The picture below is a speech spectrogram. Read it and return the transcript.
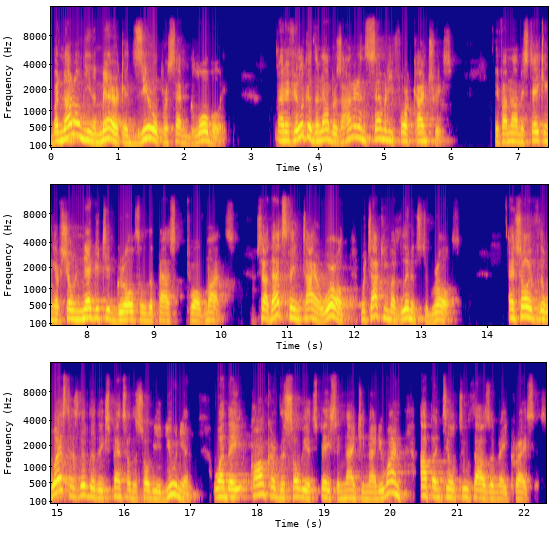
But not only in America, it's 0% globally. And if you look at the numbers, 174 countries, if I'm not mistaken, have shown negative growth over the past 12 months. So that's the entire world. We're talking about limits to growth. And so if the West has lived at the expense of the Soviet Union when they conquered the Soviet space in 1991 up until 2008 crisis.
